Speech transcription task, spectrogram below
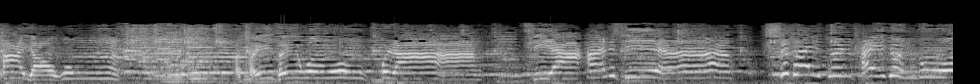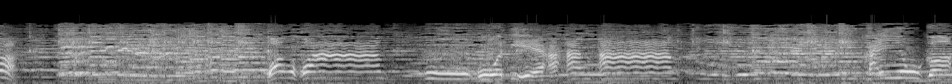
他要翁，推推翁翁不让前行。是太君，太君主，慌慌不定。还有个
